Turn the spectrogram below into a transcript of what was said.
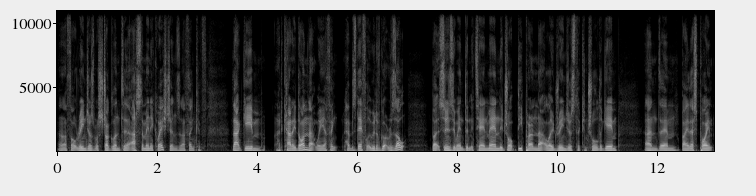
and I thought Rangers were struggling to ask them any questions. And I think if that game had carried on that way, I think Hibs definitely would have got a result. But as soon as they went down to 10 men, they dropped deeper, and that allowed Rangers to control the game. And um, by this point,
